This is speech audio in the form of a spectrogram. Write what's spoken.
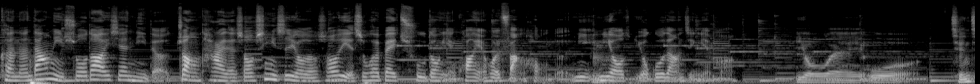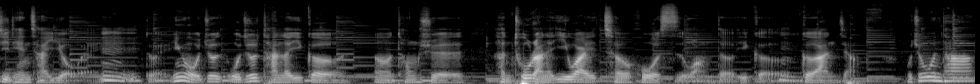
可能当你说到一些你的状态的时候，心理师有的时候也是会被触动，眼眶也会泛红的。你你有有过这样经验吗？有哎、欸，我前几天才有哎、欸。嗯，对，因为我就我就谈了一个嗯、呃、同学很突然的意外车祸死亡的一个个案，这样，嗯、我就问他。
